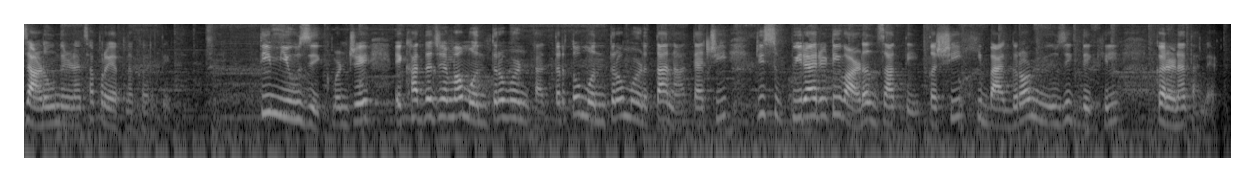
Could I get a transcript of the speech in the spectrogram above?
जाणवून देण्याचा प्रयत्न करते. ती म्युझिक म्हणजे एखादं जेव्हा मंत्र म्हणतात तर तो मंत्र म्हणताना त्याची जी सुपिरॅरिटी वाढत जाते तशी ही बॅकग्राऊंड म्युझिक देखील करण्यात आलं आहे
